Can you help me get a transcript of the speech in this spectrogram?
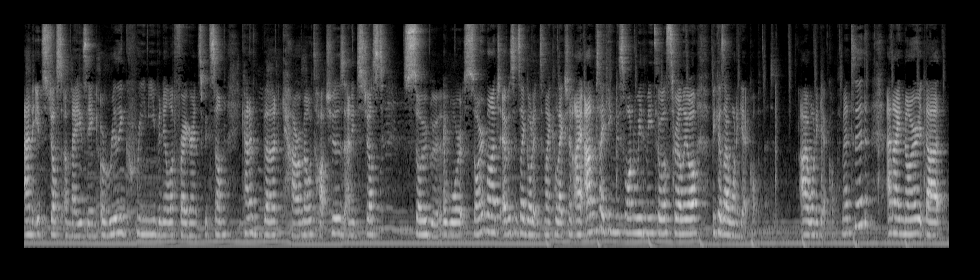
and it's just amazing. A really creamy vanilla fragrance with some kind of burnt caramel touches and it's just so good. I wore it so much ever since I got it into my collection. I am taking this one with me to Australia because I want to get complimented. I want to get complimented and I know that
